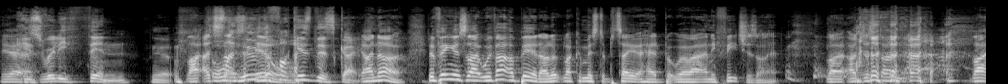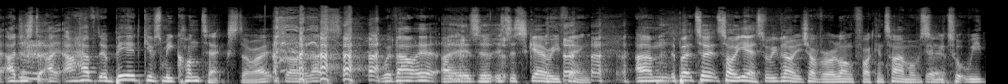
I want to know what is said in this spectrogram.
Yeah. he's really thin. Yeah. like, I just like who ill. the fuck is this guy? I know. The thing is, like, without a beard, I look like a Mr. Potato Head, but without any features on it. Like, I just don't. like, I just, I, I have the beard gives me context. All right, so that's without it, uh, it's a, it's a scary thing. Um, but to, so yeah, so we've known each other a long fucking time. Obviously, we Yeah. took, we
